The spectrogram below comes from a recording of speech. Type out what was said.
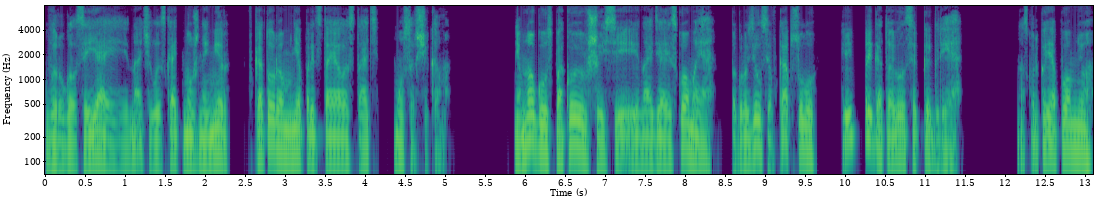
Выругался я и начал искать нужный мир, в котором мне предстояло стать мусорщиком. Немного успокоившись и, найдя искомое, погрузился в капсулу и приготовился к игре. Насколько я помню,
